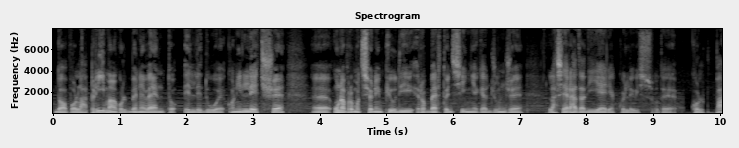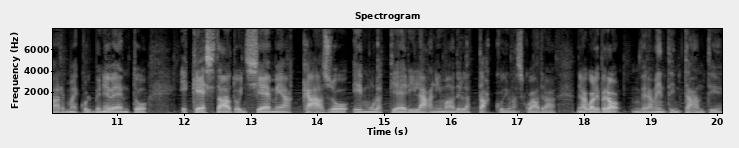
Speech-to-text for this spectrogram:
dopo la prima col Benevento e le due con il Lecce, eh, una promozione in più di Roberto Insigne che aggiunge la serata di ieri a quelle vissute col Parma e col Benevento e che è stato insieme a Caso e Mulattieri l'anima dell'attacco di una squadra nella quale però veramente in tanti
